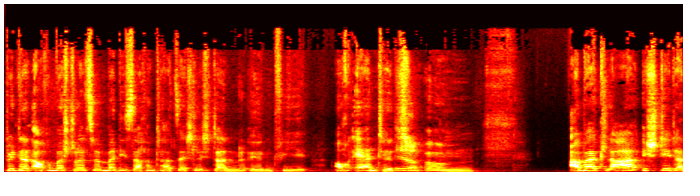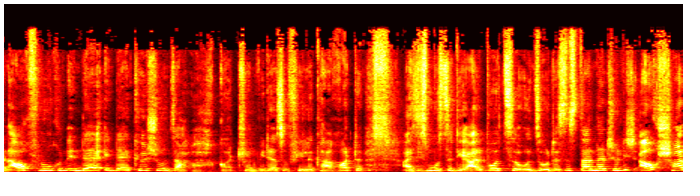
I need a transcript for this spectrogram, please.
bin dann auch immer stolz, wenn man die Sachen tatsächlich dann irgendwie auch erntet. Ja. Ähm, aber klar, ich stehe dann auch fluchend in der, in der Küche und sage, ach Gott, schon wieder so viele Karotte. Also ich musste die Albutze und so. Das ist dann natürlich auch schon,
